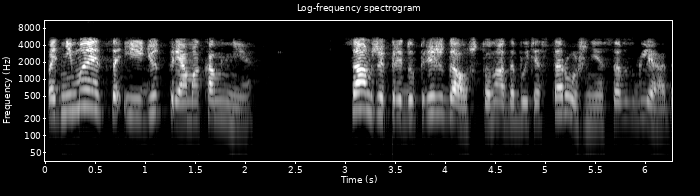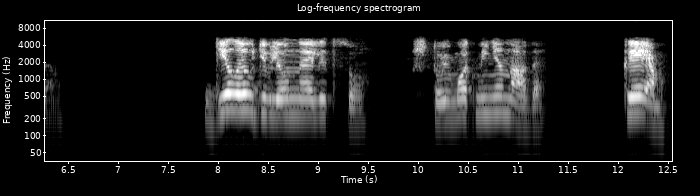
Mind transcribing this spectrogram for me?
поднимается и идет прямо ко мне. Сам же предупреждал, что надо быть осторожнее со взглядом. Делая удивленное лицо. Что ему от меня надо? «Кэм,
